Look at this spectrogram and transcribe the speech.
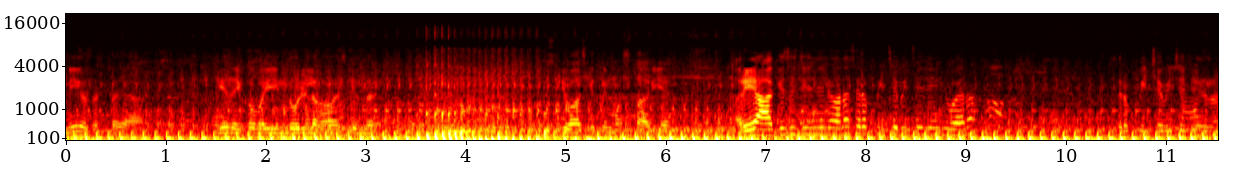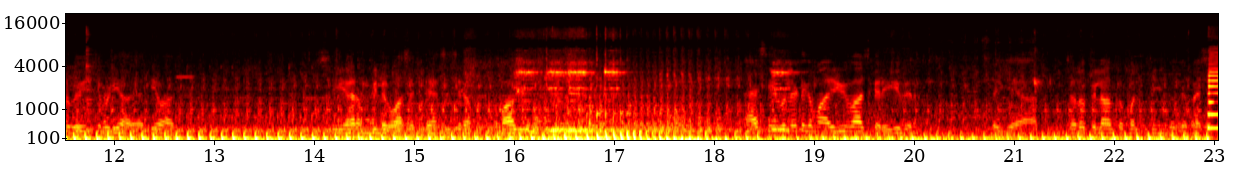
नहीं हो सकता यार। ये देखो भाई इंदौरी लगा हुआ है इसके अंदर। इसकी आवाज़ कितनी मस्त आ रही है। अरे आगे से चेंज नहीं हुआ ना सिर्फ़ पीछे पीछे चेंज हुआ है ना? हाँ। सिर्फ़ पीछे पीछे चेंज होने पर इतनी बढ़िया आ जाती है आवाज़। यार हम भी लगवा सकते हैं ऐसे सिर्फ़। आवाज़ ऐसे बुलेट हमारी भी आवाज़ करेगी फिर। सही है यार। चलो फ़िलहाल तो पल चेंज हो गया पैसे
